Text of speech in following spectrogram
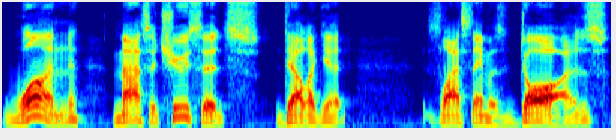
one Massachusetts delegate, his last name is Dawes,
